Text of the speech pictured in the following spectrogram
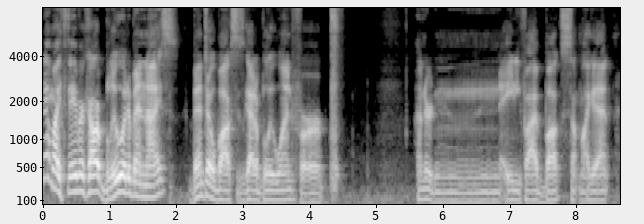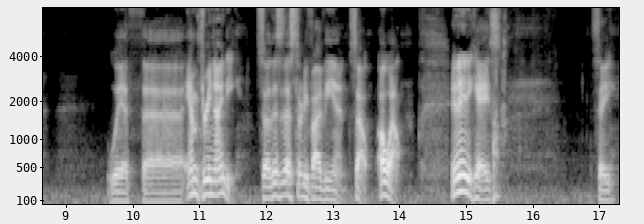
Not my favorite color. Blue would have been nice. Bento box has got a blue one for 185 bucks, something like that, with uh, M390. So this is S35VN. So, oh well. In any case, see,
